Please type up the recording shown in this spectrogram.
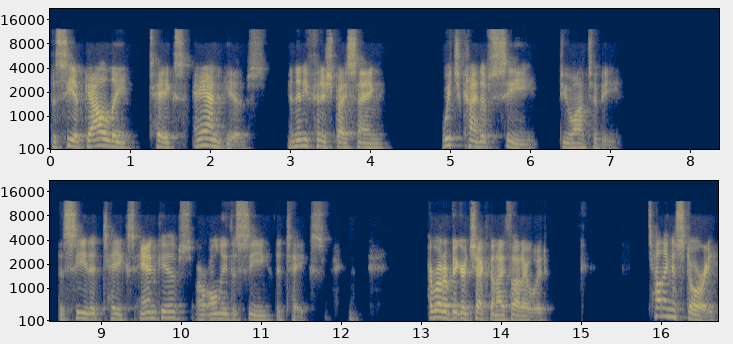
The Sea of Galilee takes and gives. And then he finished by saying, Which kind of sea do you want to be? The sea that takes and gives, or only the sea that takes? I wrote a bigger check than I thought I would. Telling a story,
